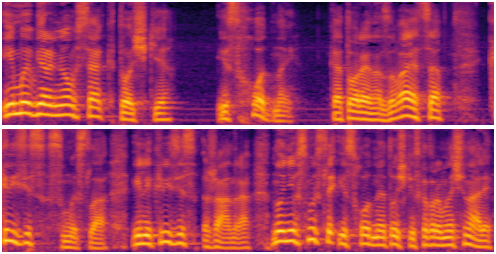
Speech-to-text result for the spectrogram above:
И мы вернемся к точке исходной – которая называется кризис смысла или кризис жанра. Но не в смысле исходной точки, с которой мы начинали,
